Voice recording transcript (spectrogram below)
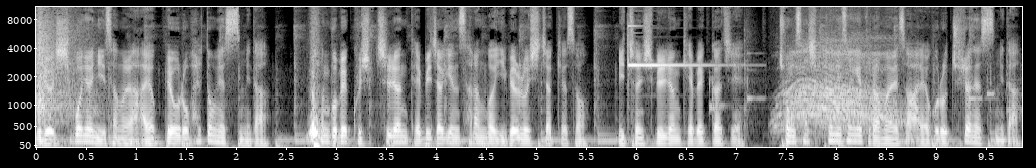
무려 15년 이상을 아역 배우로 활동했습니다. 1997년 데뷔작인 사랑과 이별로 시작해서 2011년 개배까지 총 40편 이상의 드라마에서 아역으로 출연했습니다.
